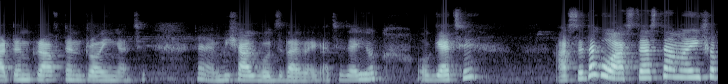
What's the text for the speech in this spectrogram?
Art and craft and drawing আছে। হ্যাঁ বিশাল বোঝদার হয়ে গেছে। যাই হোক, ও গেছে। আসতে থাকো আস্তে আস্তে আমার এই সব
